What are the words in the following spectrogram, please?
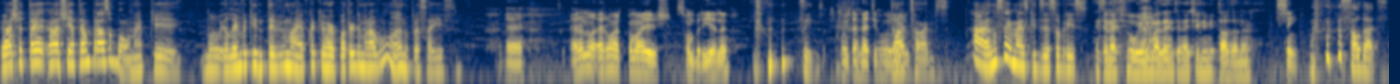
Eu, acho até, eu achei até um prazo bom, né? Porque no- eu lembro que teve uma época que o Harry Potter demorava um ano pra sair. assim. É. Era, no- era uma época mais sombria, né? Sim. Com internet ruim. Dark Times. Ah, eu não sei mais o que dizer sobre isso. Internet ruim, mas é internet ilimitada, né? Sim. Saudades.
